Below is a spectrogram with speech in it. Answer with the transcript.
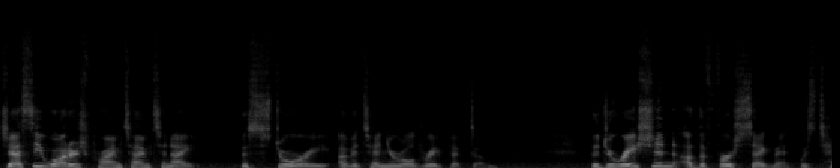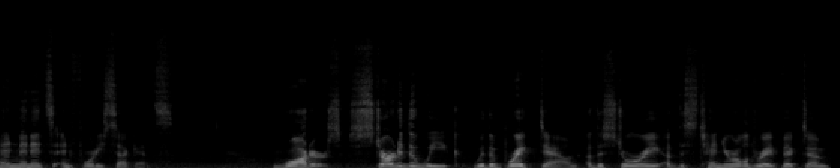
Jesse Watters Primetime Tonight The Story of a 10 year old rape victim. The duration of the first segment was 10 minutes and 40 seconds. Watters started the week with a breakdown of the story of this 10 year old rape victim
